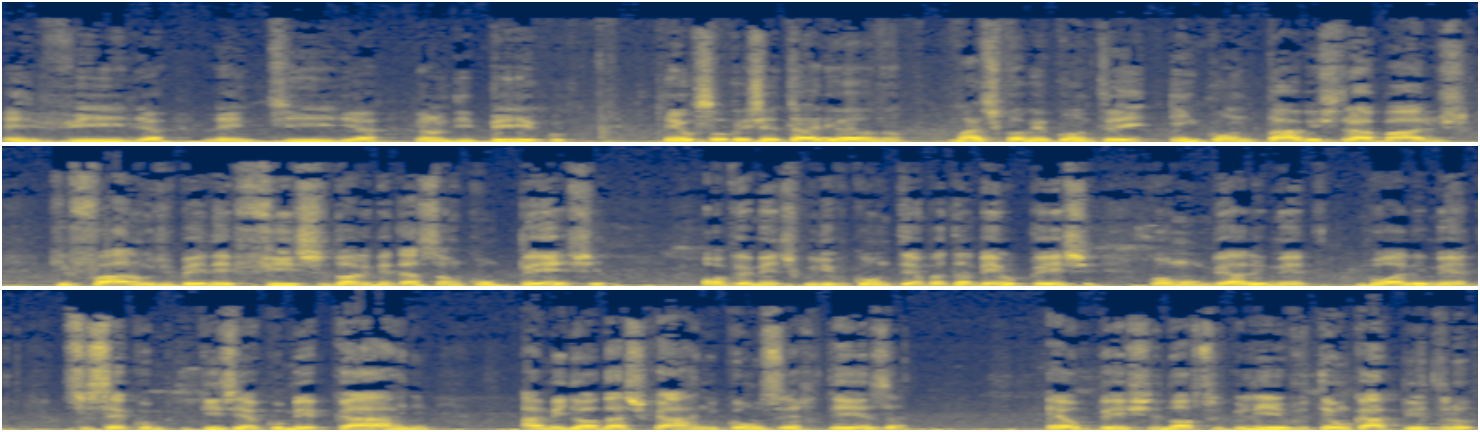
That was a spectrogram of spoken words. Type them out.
ervilha, lentilha, grão de bico. Eu sou vegetariano, mas como encontrei incontáveis trabalhos que falam de benefícios da alimentação com peixe, obviamente que o livro contempla também o peixe como um bom alimento. Bom alimento. Se você quiser comer carne, a melhor das carnes, com certeza, é o peixe. Nosso livro tem um capítulo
